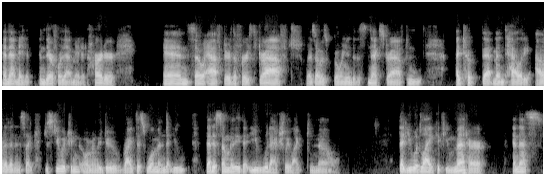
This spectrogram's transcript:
And that made it, and therefore that made it harder. And so after the first draft, as I was going into this next draft, and I took that mentality out of it and it's like just do what you normally do. Write this woman that you that is somebody that you would actually like to know. That you would like if you met her. And that's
